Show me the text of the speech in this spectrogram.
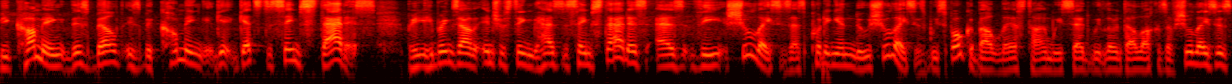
becoming this belt is becoming gets the same status. He brings out interesting has the same status as the shoelaces, as putting in new shoelaces. We spoke about last time. We said we learned halachas of shoelaces.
